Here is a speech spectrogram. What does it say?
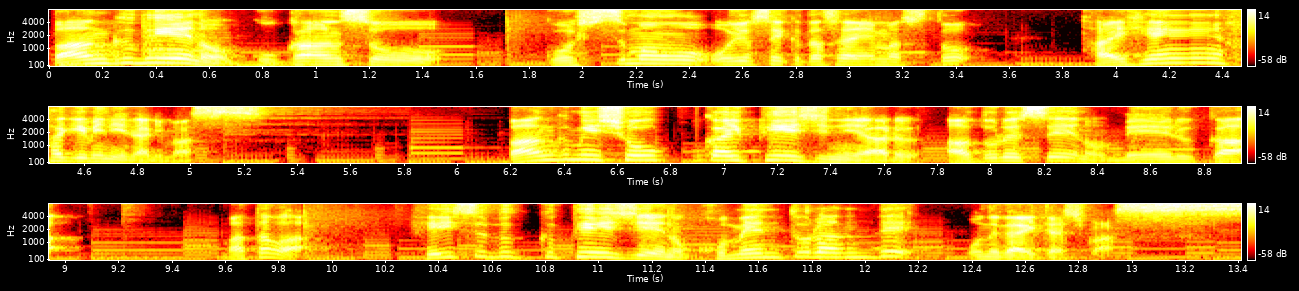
番組へのご感想、ご質問をお寄せくださいますと、大変励みになります。番組紹介ページにあるアドレスへのメールか、または Facebook ページへのコメント欄でお願いいたします。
